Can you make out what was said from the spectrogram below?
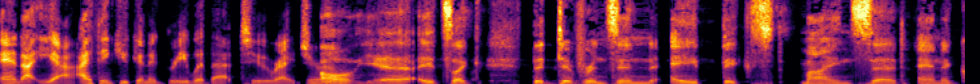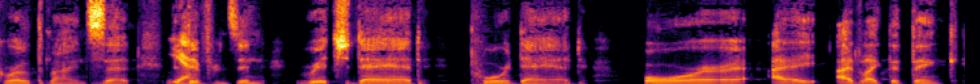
and I, yeah i think you can agree with that too right Jerome? Oh yeah, it's like the difference in a fixed mindset and a growth mindset. The yeah difference in rich dad, poor dad, or I I'd like to think,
